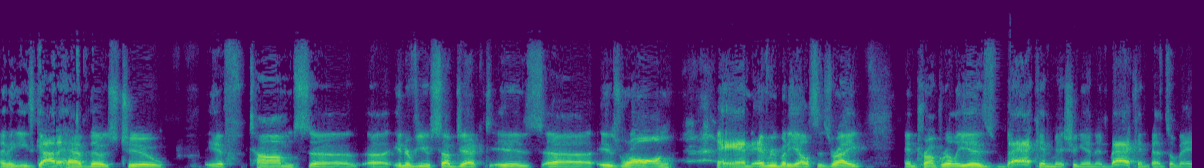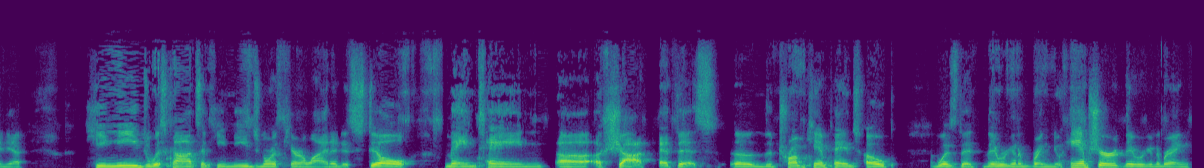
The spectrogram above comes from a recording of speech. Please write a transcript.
I think he's got to have those two if Tom's uh, uh, interview subject is uh, is wrong and everybody else is right, and Trump really is back in Michigan and back in Pennsylvania, he needs Wisconsin, he needs North Carolina to still maintain uh, a shot at this. Uh, the Trump campaign's hope was that they were going to bring New Hampshire, they were going to bring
